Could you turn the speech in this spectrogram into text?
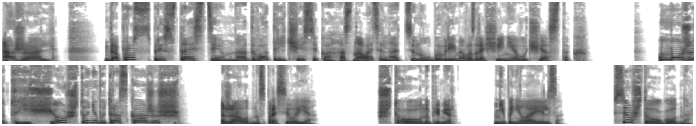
А жаль. Допрос с пристрастием на два-три часика основательно оттянул бы время возвращения в участок. «Может, еще что-нибудь расскажешь?» — жалобно спросила я. «Что, например?» — не поняла Эльза. «Все, что угодно».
